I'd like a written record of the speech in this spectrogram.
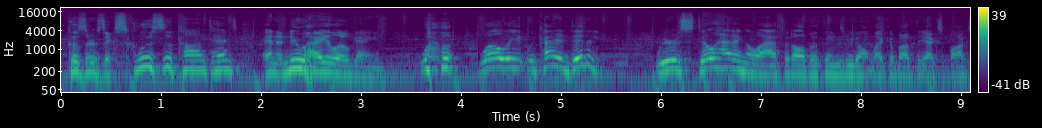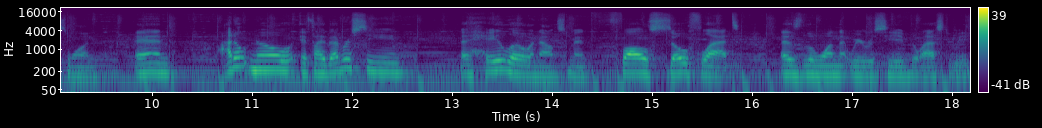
because there's exclusive content and a new Halo game. Well, well we, we kind of didn't. We are still having a laugh at all the things we don't like about the Xbox One. And I don't know if I've ever seen a Halo announcement fall so flat as the one that we received last week.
